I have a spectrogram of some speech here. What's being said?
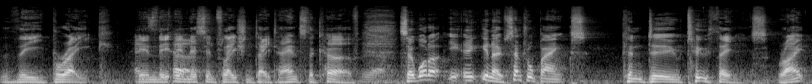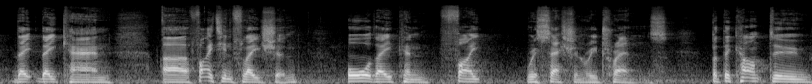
the break in, the, the in this inflation data, hence the curve. Yeah. So, what are, you know, central banks can do two things, right? They, they can uh, fight inflation or they can fight recessionary trends, but they can't do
